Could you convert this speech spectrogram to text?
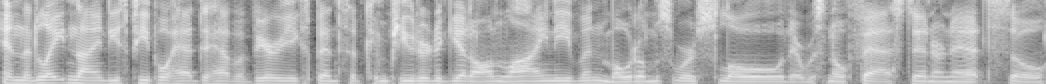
in the late 90s people had to have a very expensive computer to get online even. Modems were slow. There was no fast internet. So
